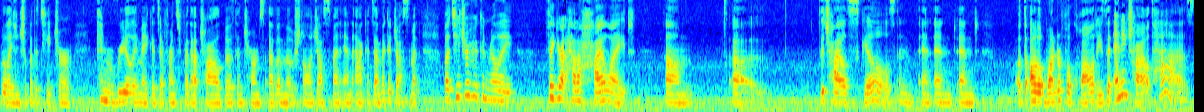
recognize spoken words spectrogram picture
relationship with a teacher can really make a difference for that child, both in terms of emotional adjustment and academic adjustment. But a teacher who can really figure out how to highlight um, uh, the child's skills and and and, and all the wonderful qualities that any child has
